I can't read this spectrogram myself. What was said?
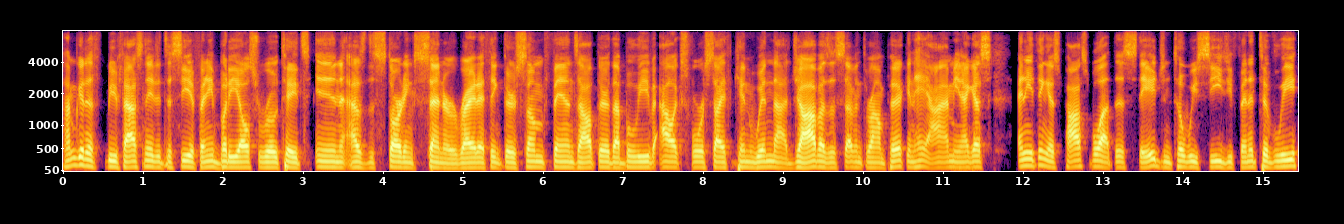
I'm going to be fascinated to see if anybody else rotates in as the starting center, right? I think there's some fans out there that believe Alex Forsyth can win that job as a seventh round pick. And hey, I mean, I guess anything is possible at this stage until we see definitively.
